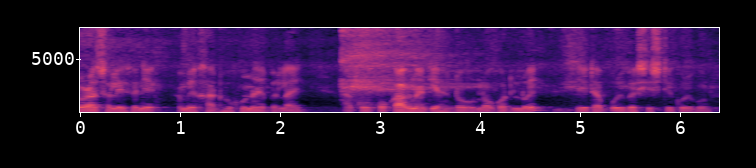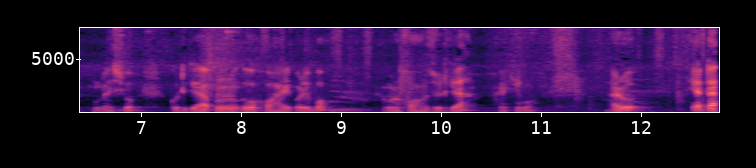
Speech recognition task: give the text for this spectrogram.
ল'ৰা ছোৱালীখিনিক আমি সাধু শুনাই পেলাই আকৌ ককাক নাতিহঁতক লগত লৈ যি এটা পৰিৱেশ সৃষ্টি কৰিব ওলাইছোঁ। গতিকে আপোনালোকেও সহায় কৰিব আমাৰ সহযোগিতা ৰাখিব। আৰু এটা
